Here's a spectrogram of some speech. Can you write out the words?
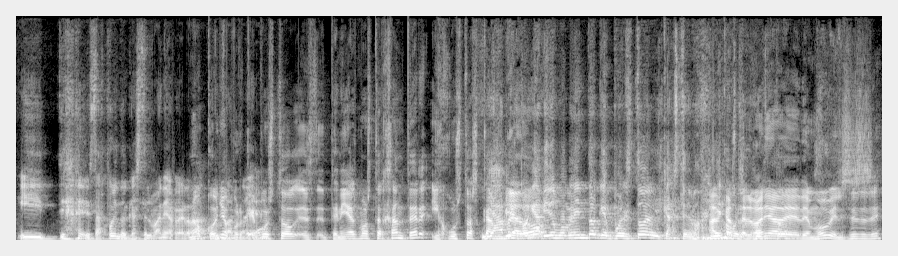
Y estás poniendo Castlevania, ¿verdad? No, coño, porque he puesto. Tenías Monster Hunter y justo has cambiado. Ya, porque ha habido un momento que he puesto el Castlevania. Al Castlevania de, de móvil, sí, sí, sí.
